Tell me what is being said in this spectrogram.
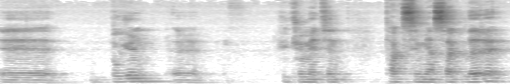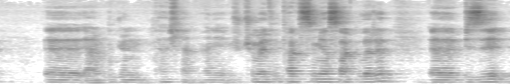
e, bugün e, hükümetin Taksim yasakları e, yani bugün hani hükümetin Taksim yasakları e, bizi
